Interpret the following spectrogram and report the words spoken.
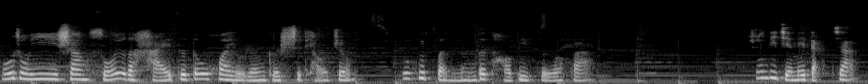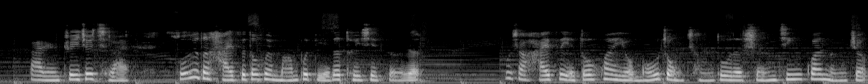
某种意义上，所有的孩子都患有人格失调症，都会本能的逃避责罚。兄弟姐妹打架，大人追究起来。所有的孩子都会忙不迭地推卸责任，不少孩子也都患有某种程度的神经官能症，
